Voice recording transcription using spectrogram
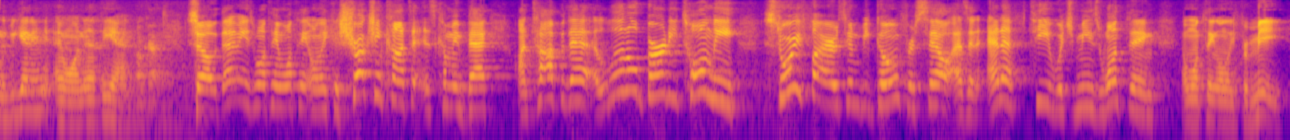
in the beginning and one at the end. Okay. So that means one thing, one thing only. Construction content is coming back. On top of that, a little birdie told me Storyfire is going to be going for sale as an NFT, which means one thing and one thing only for me.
